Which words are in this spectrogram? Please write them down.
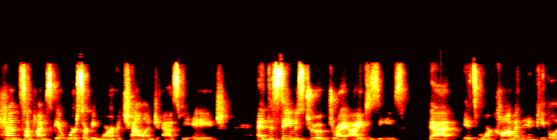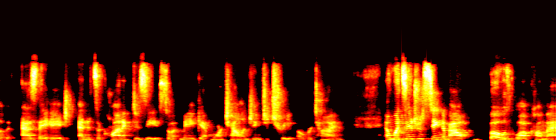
can sometimes get worse or be more of a challenge as we age. And the same is true of dry eye disease, that it's more common in people as they age and it's a chronic disease. So it may get more challenging to treat over time. And what's interesting about both glaucoma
